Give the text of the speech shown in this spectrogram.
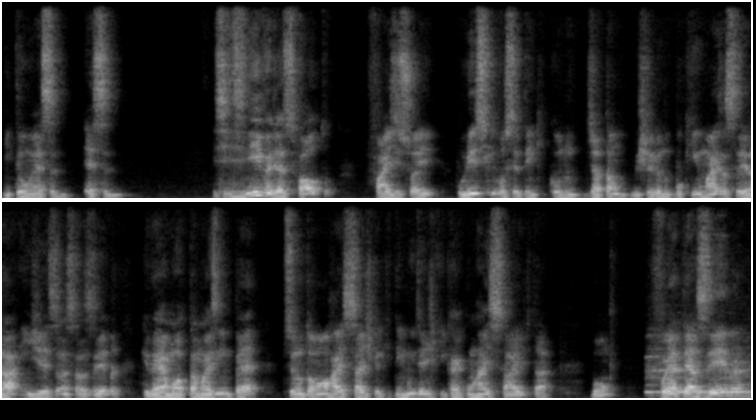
Então essa, essa, esse desnível de asfalto faz isso aí. Por isso que você tem que, quando já está enxergando um pouquinho mais, acelerar em direção a essa zebra, que daí a moto está mais em pé, pra você não tomar um high side, que aqui tem muita gente que cai com high side, tá? Bom, foi até a zebra,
